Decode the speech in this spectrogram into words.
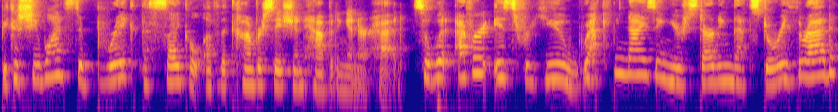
Because she wants to break the cycle of the conversation happening in her head. So, whatever it is for you, recognizing you're starting that story thread,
